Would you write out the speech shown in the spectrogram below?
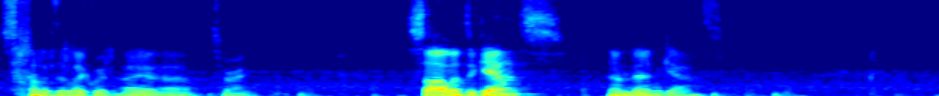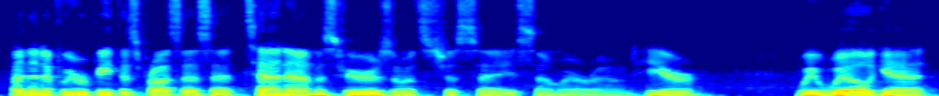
solid to liquid, I, uh, sorry, solid to gas, and then gas. And then if we repeat this process at 10 atmospheres, let's just say somewhere around here, we will get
